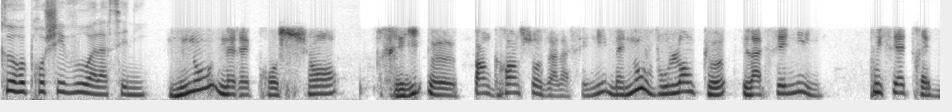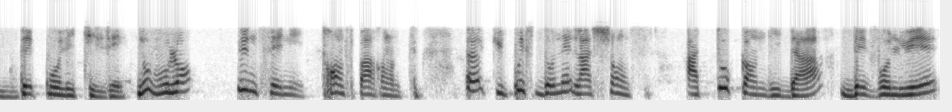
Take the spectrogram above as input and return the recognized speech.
Que reprochez-vous à la CENI? Nous ne reprochons euh, pas grand-chose à la CENI, mais nous voulons que la CENI puisse être dépolitisée. Nous voulons une CENI transparente, euh, qui puisse donner la chance à tout candidat d'évoluer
